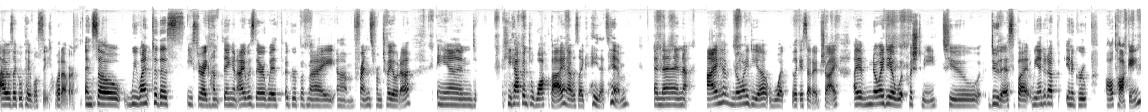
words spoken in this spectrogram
i was like okay we'll see whatever and so we went to this easter egg hunt thing and i was there with a group of my um, friends from toyota and he happened to walk by and i was like hey that's him and then i have no idea what like i said i'm shy i have no idea what pushed me to do this but we ended up in a group all talking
